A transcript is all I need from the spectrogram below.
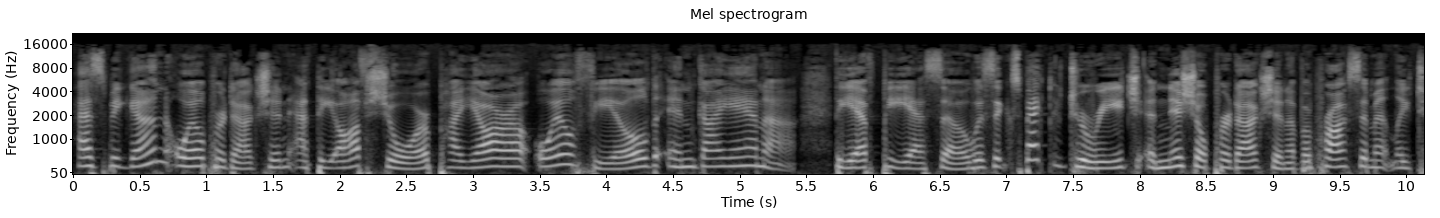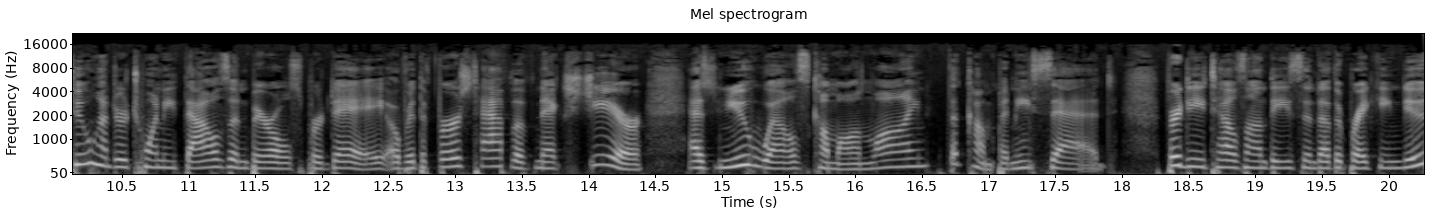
has begun oil production at the offshore Payara oil field in Guyana. The FPSO is expected to reach initial production of approximately 220,000 barrels per day over the first half of next year as new wells come online, the company said. For details on these and other breaking news,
